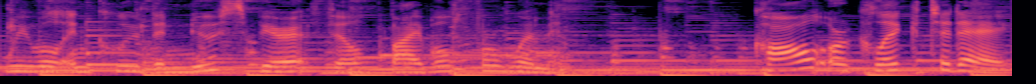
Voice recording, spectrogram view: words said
we will include the New Spirit filled Bible for Women. Call or click today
